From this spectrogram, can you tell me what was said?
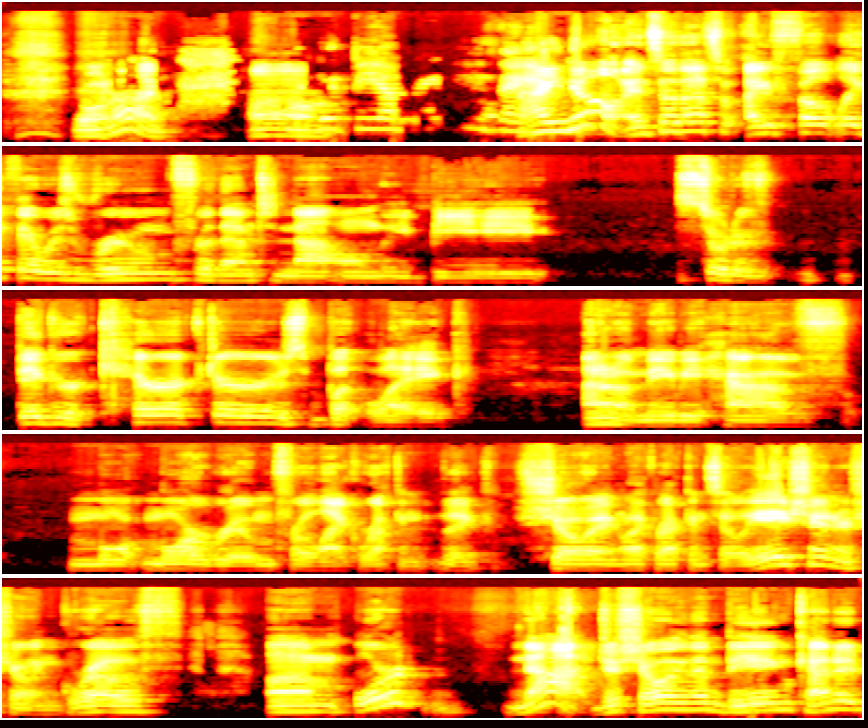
going on? Um, it would be amazing. I know, and so that's I felt like there was room for them to not only be sort of bigger characters, but like I don't know, maybe have more more room for like recon like showing like reconciliation or showing growth um or not just showing them being kind of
